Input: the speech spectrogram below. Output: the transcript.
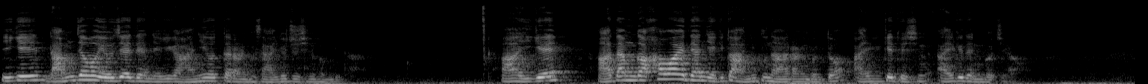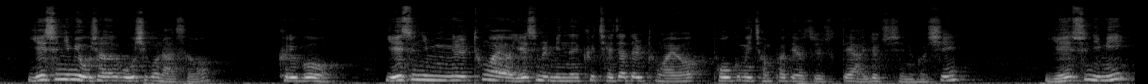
이게 남자와 여자에 대한 얘기가 아니었다라는 것을 알려주시는 겁니다. 아 이게 아담과 하와에 대한 얘기도 아니구나라는 것도 알게 되신 알게 되는 거죠. 예수님이 오셔, 오시고 나서 그리고 예수님을 통하여 예수님을 믿는 그 제자들을 통하여 복음이 전파되어질 때 알려주시는 것이 예수님이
